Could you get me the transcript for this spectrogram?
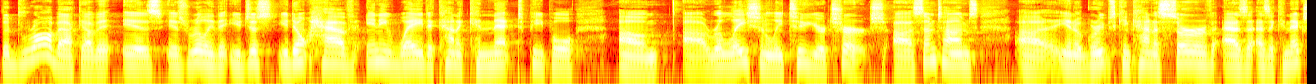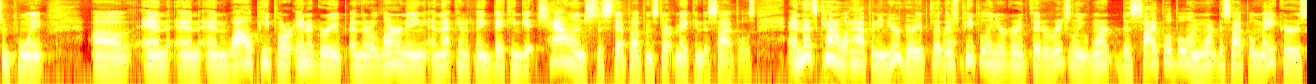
the drawback of it is is really that you just you don't have any way to kind of connect people um, uh, relationally to your church. Uh, sometimes uh, you know groups can kind of serve as a, as a connection point. Uh, and and and while people are in a group and they're learning and that kind of thing, they can get challenged to step up and start making disciples. And that's kind of what happened in your group. That right. there's people in your group that originally weren't disciplable and weren't disciple makers,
